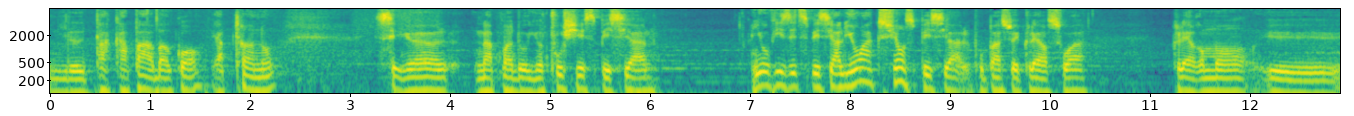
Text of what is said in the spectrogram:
il n'est pas capable encore, il y a tant non? Seigneur, n'a demandé un toucher spécial, une visite spéciale, une action spéciale pour pasteur Claire soit clairement euh,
